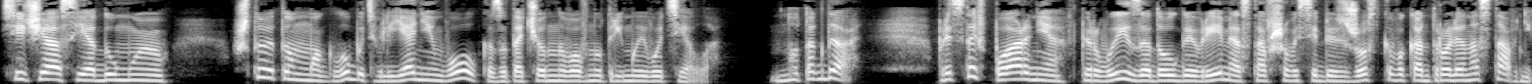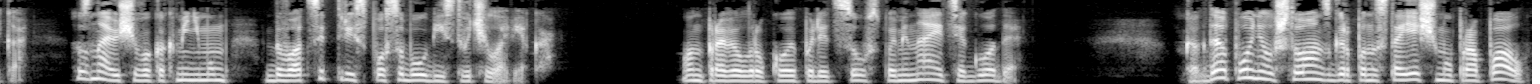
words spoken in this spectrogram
Сейчас я думаю, что это могло быть влиянием волка, заточенного внутри моего тела. Но тогда... Представь парня, впервые за долгое время оставшегося без жесткого контроля наставника, знающего как минимум 23 способа убийства человека. Он провел рукой по лицу, вспоминая те годы. Когда понял, что Ансгар по-настоящему пропал,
